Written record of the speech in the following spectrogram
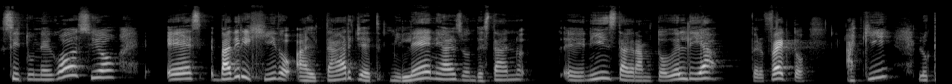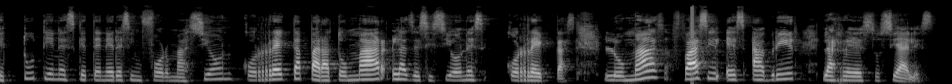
si tu negocio es, va dirigido al target millennials, donde están en Instagram todo el día, perfecto. Aquí lo que tú tienes que tener es información correcta para tomar las decisiones correctas. Lo más fácil es abrir las redes sociales.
